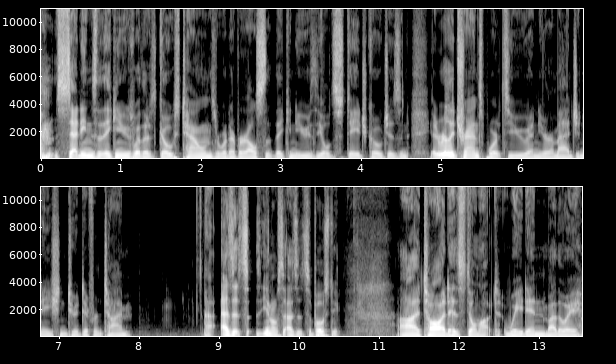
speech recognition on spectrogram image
settings that they can use, whether it's ghost towns or whatever else that they can use, the old stagecoaches, and it really transports you and your imagination to a different time, as it's you know as it's supposed to. Uh, Todd has still not weighed in, by the way,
